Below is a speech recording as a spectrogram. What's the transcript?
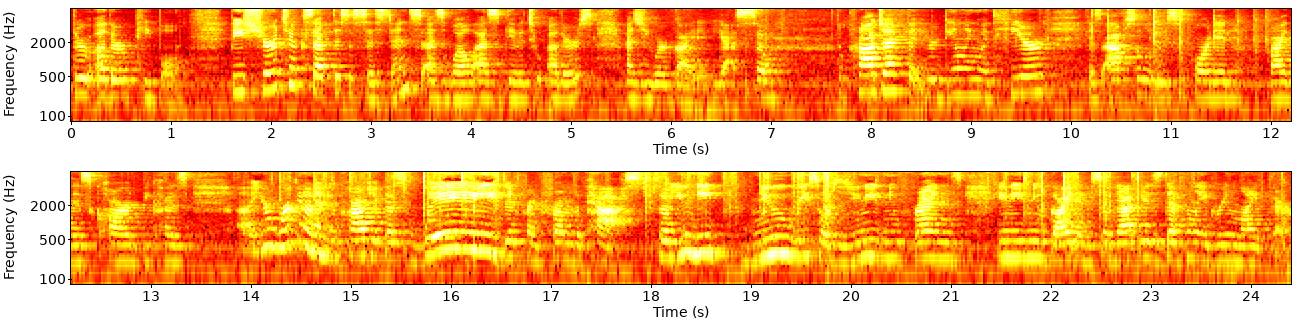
through other people. Be sure to accept this assistance as well as give it to others as you are guided. Yes, so the project that you're dealing with here is absolutely supported by this card because uh, you're working on a new project that's way different from the past. So you need new resources, you need new friends, you need new guidance. So that is definitely a green light there.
